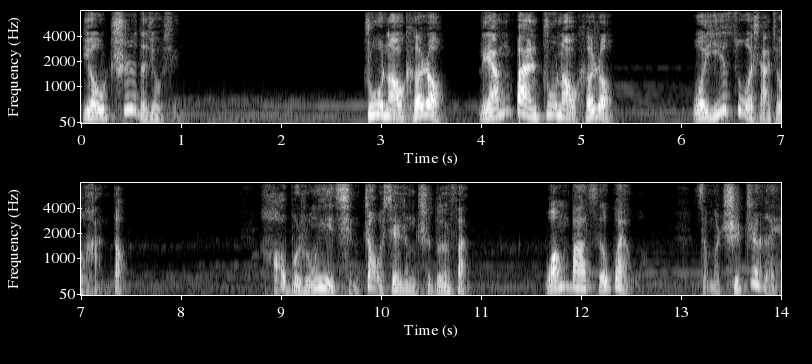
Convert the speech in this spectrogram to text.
有吃的就行。猪脑壳肉，凉拌猪脑壳肉，我一坐下就喊道：“好不容易请赵先生吃顿饭，王八责怪我，怎么吃这个呀？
